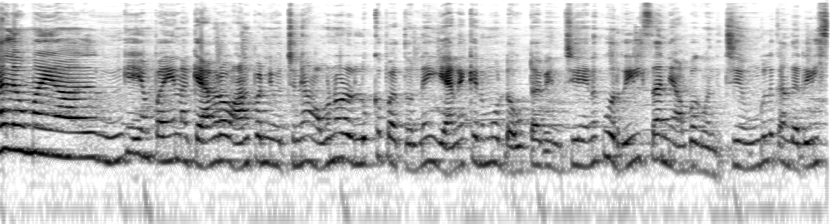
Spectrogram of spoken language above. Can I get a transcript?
ஹலோ மையால் இங்கே என் பையன் நான் கேமரா ஆன் பண்ணி வச்சோன்னே அவனோட லுக்கை பார்த்தோன்னே எனக்கு என்னமோ டவுட்டாகவே இருந்துச்சு. எனக்கு ஒரு ரீல்ஸ் தான் ஞாபகம் வந்துச்சு. உங்களுக்கு அந்த ரீல்ஸ்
